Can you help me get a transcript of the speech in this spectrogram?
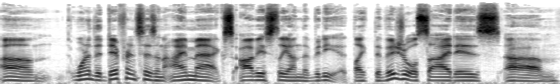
Um, one of the differences in IMAX, obviously on the video, like the visual side, is um,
